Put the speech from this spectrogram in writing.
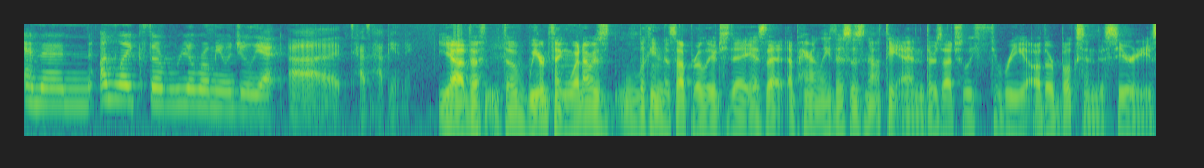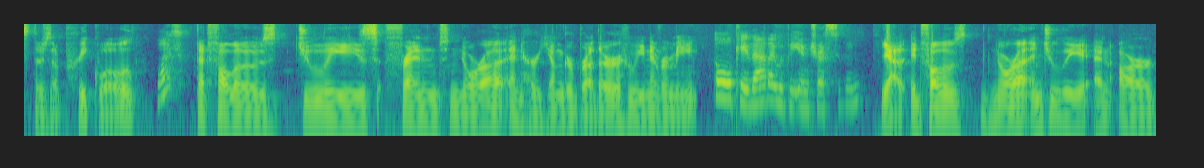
And then, unlike the real Romeo and Juliet, uh, it has a happy ending. Yeah, the the weird thing when I was looking this up earlier today is that apparently this is not the end. There's actually three other books in this series. There's a prequel. What? That follows Julie's friend Nora and her younger brother, who we never meet. Oh, okay, that I would be interested in. Yeah, it follows Nora and Julie and are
